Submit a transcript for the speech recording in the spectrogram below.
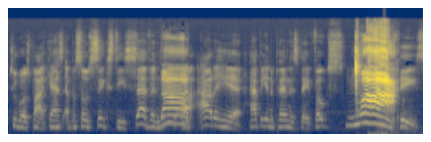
Two Bros Podcast, episode sixty-seven. We are out of here. Happy Independence Day, folks. Mwah! Peace.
